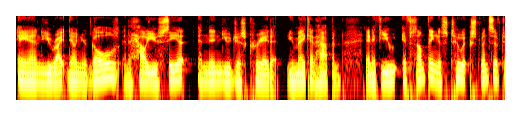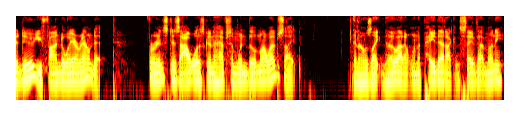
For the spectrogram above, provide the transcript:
and you write down your goals and how you see it and then you just create it. You make it happen. And if you if something is too expensive to do you find a way around it. For instance i was going to have someone build my website and i was like no i don't want to pay that. I can save that money.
